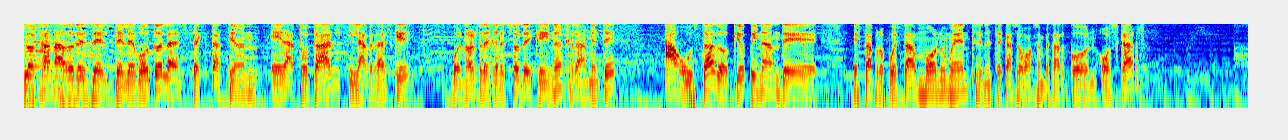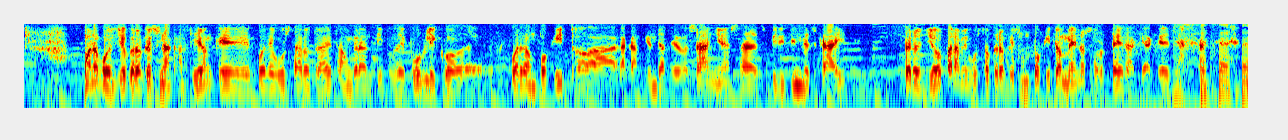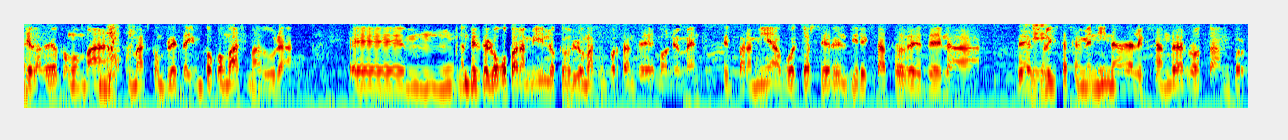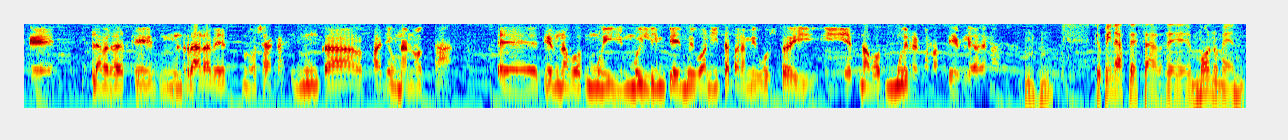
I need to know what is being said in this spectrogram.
Fueron los ganadores del televoto, la expectación era total y la verdad es que, bueno, el regreso de Keino generalmente ha gustado. ¿Qué opinan de esta propuesta Monument? En este caso vamos a empezar con Oscar. Bueno, pues yo creo que es una canción que puede gustar otra vez a un gran tipo de público. Eh, recuerda un poquito a la canción de hace dos años, a Spirit in the Sky, pero yo, para mi gusto, creo que es un poquito menos hortera que aquella. yo la veo como más, más completa y un poco más madura. Eh, desde luego, para mí, lo, que, lo más importante de Monument, eh, para mí ha vuelto a ser el directazo de, la, de solista femenina, de Alexandra Rotan, porque la verdad es que rara vez, o sea, casi nunca falla una nota. Eh, tiene una voz muy muy limpia y muy bonita para mi gusto y, es una voz muy reconocible además. ¿Qué opina César de Monument?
